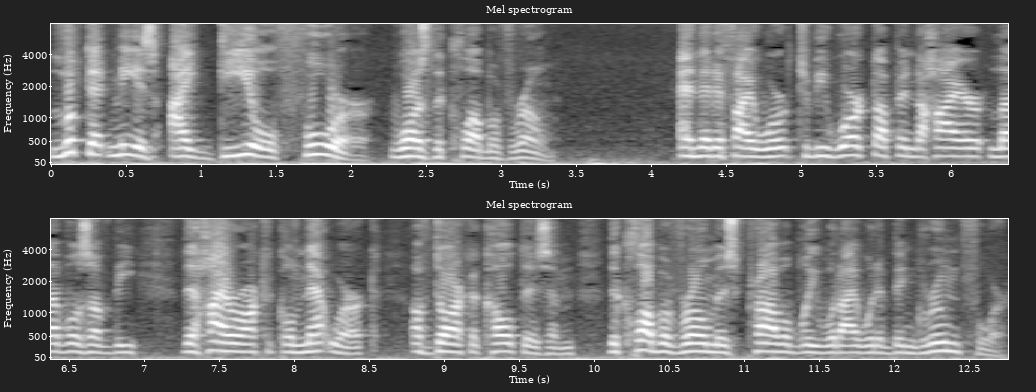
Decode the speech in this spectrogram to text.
looked at me as ideal for was the Club of Rome. And that if I were to be worked up into higher levels of the, the hierarchical network, of dark occultism, the Club of Rome is probably what I would have been groomed for.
